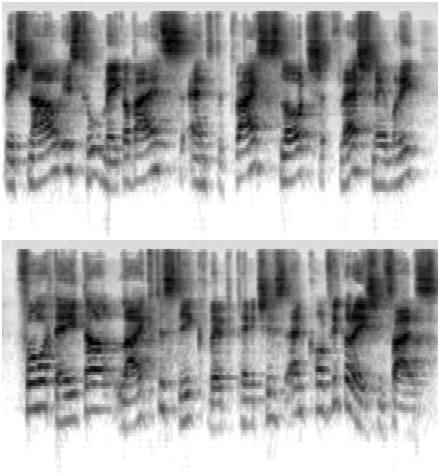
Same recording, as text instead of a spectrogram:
which now is 2 megabytes and the twice as large flash memory for data like the stick web pages and configuration files.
